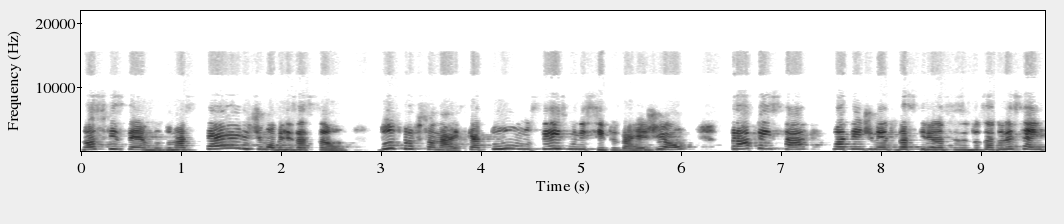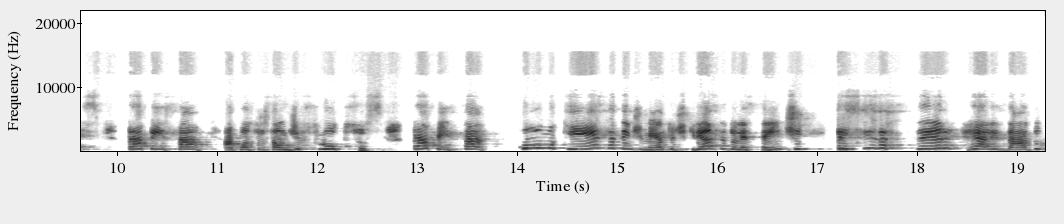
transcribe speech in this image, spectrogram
nós fizemos uma série de mobilização dos profissionais que atuam nos seis municípios da região para pensar o atendimento das crianças e dos adolescentes, para pensar a construção de fluxos, para pensar como que esse atendimento de criança e adolescente precisa ser realizado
